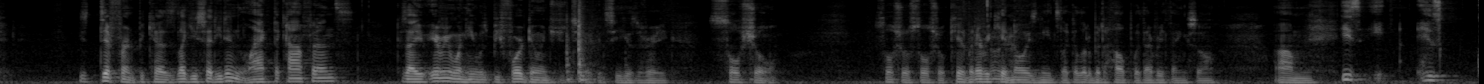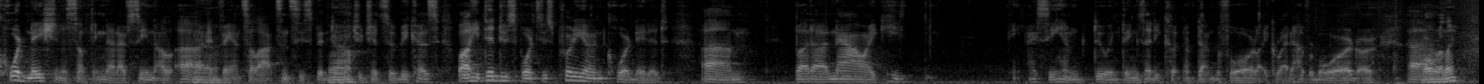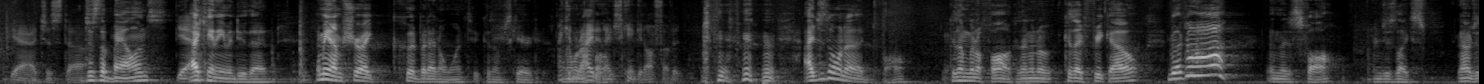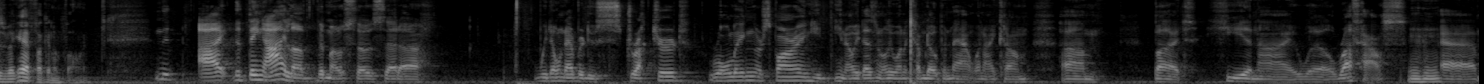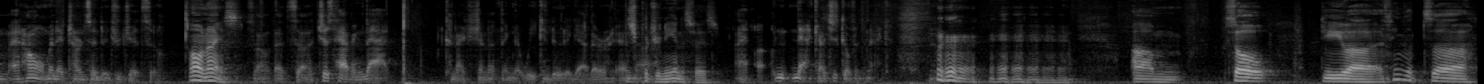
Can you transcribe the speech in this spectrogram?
he's different because, like you said, he didn't lack the confidence. Because I, when he was before doing jiu-jitsu, I could see he was a very social, social, social kid. But every kid always needs like a little bit of help with everything. So, he's he, his coordination is something that I've seen uh, uh, advance a lot since he's been doing Yeah. jujitsu. Because while he did do sports, he was pretty uncoordinated. Um, but uh, now I, he, I see him doing things that he couldn't have done before, like ride a hoverboard or. Um, Oh, really? Yeah, just. Uh, just the balance. Yeah. I can't even do that. I mean, I'm sure I could, but I don't want to because I'm scared. I don't can ride it. fall. I just can't get off of it. I just don't want to fall because I'm gonna fall because I'm gonna because I freak out. Be like ah, and then just fall and just like s- and I'm just like yeah, fucking, I'm falling. The- I the thing I love the most though is that uh, we don't ever do structured rolling or sparring. He you know he doesn't really want to come to open mat when I come, um, but he and I will roughhouse Mm-hmm. um, at home and it turns into jujitsu. Oh, nice. So that's uh, just having that connection, a thing that we can do together. And, You should put uh, your knee in his face. I, uh, neck. I just go for the neck. So, do you? Uh, I think that's uh,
